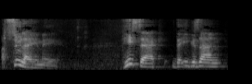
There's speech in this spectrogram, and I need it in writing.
a szüleimé. Hiszek, de igazán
